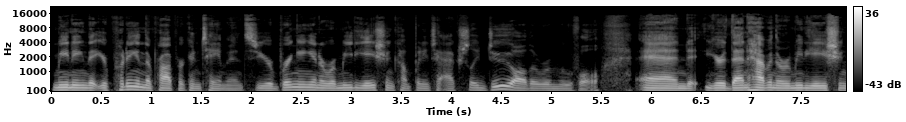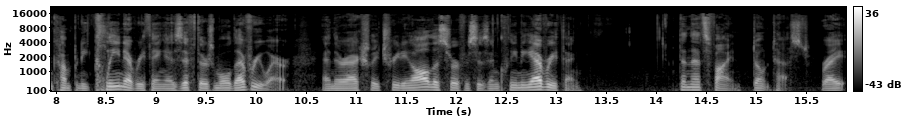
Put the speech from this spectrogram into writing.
meaning that you're putting in the proper containments, you're bringing in a remediation company to actually do all the removal, and you're then having the remediation company clean everything as if there's mold everywhere, and they're actually treating all the surfaces and cleaning everything then that's fine. Don't test, right?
